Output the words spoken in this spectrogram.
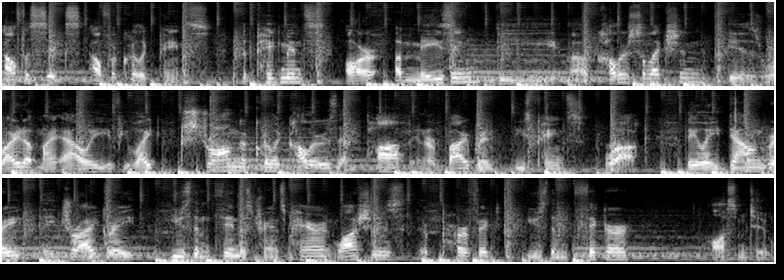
Alpha 6 AlphaKrylik paints. The pigments are amazing. The uh, color selection is right up my alley. If you like strong acrylic colors that pop and are vibrant, these paints rock. They lay down great, they dry great. Use them thin as transparent washes. They're perfect. Use them thicker. Awesome too.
